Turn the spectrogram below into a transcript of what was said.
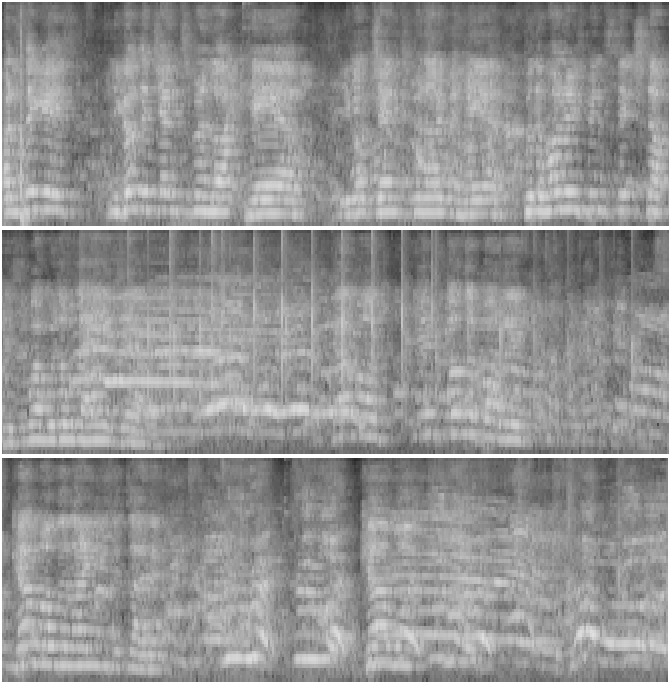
And the thing is, you got the gentleman like here, you got gentlemen over here, but the one who's been stitched up is the one with all the hair gel. Come on, you've got the body. Come on, the ladies have done it. Do it! Do it! Come on. Come on!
